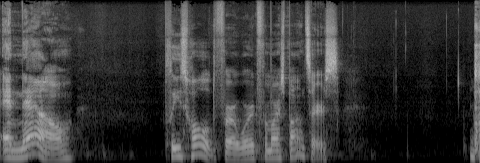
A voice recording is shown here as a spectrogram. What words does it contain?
and now, please hold for a word from our sponsors.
